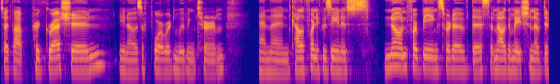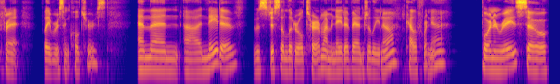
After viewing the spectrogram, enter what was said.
So I thought progression, you know, is a forward moving term, and then California cuisine is known for being sort of this amalgamation of different flavors and cultures. And then uh, native was just a literal term. I'm a native Angelino, California, born and raised. So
